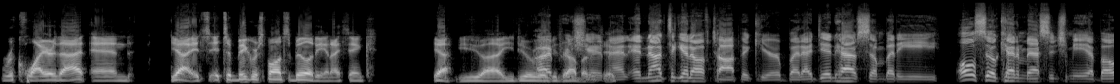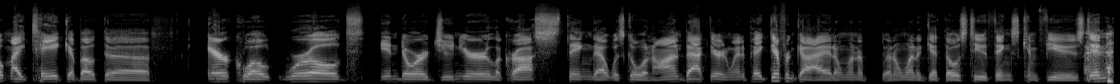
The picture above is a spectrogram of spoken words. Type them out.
require that and yeah, it's it's a big responsibility, and I think yeah, you uh, you do a really I good job of it, man. And not to get off topic here, but I did have somebody also kind of message me about my take about the air quote world indoor junior lacrosse thing that was going on back there in Winnipeg. Different guy. I don't want to I don't want to get those two things confused. And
